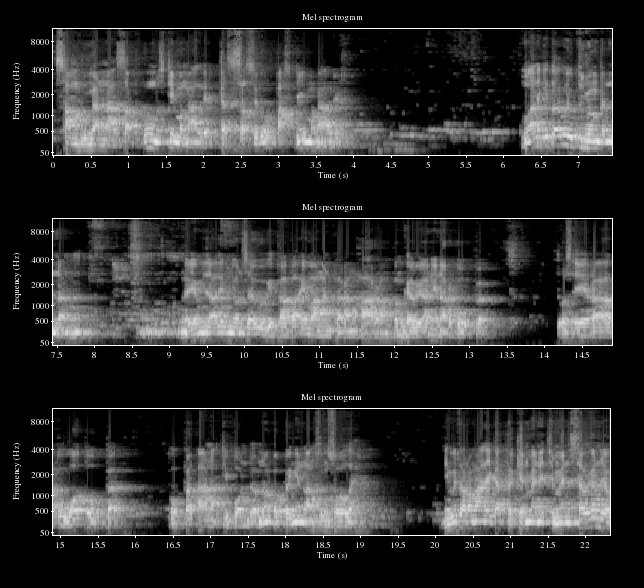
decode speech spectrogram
sambungan nasab itu mesti mengalir. Dasas itu pasti mengalir. Mulane kita itu bingung tenan Nah, yang misalnya nyon sewu gitu, bapaknya mangan barang haram, penggaweannya narkoba. Terus era tua tobat, tobat anak di pondok, no kepengen langsung soleh. Ini cara malaikat bagian manajemen sel kan yo.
